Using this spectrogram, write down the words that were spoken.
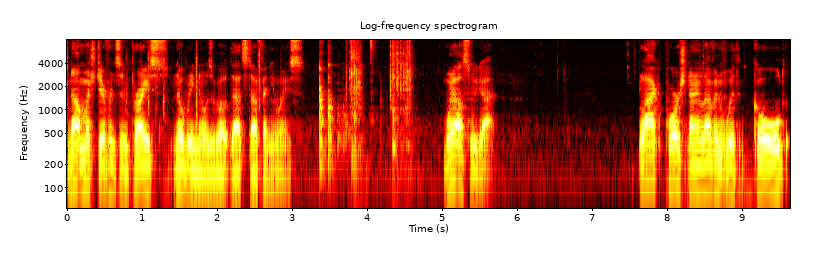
Not much difference in price. Nobody knows about that stuff anyways. What else we got? Black Porsche 911 with gold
